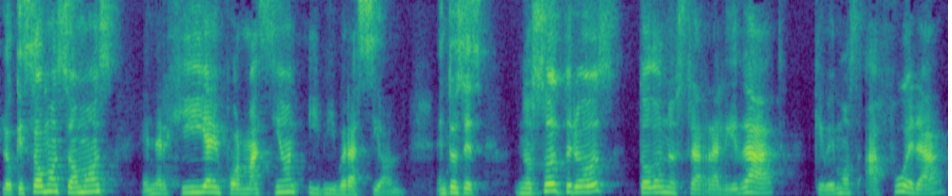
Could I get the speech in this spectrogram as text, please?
lo que somos somos energía, información y vibración. Entonces, nosotros, toda nuestra realidad que vemos afuera,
